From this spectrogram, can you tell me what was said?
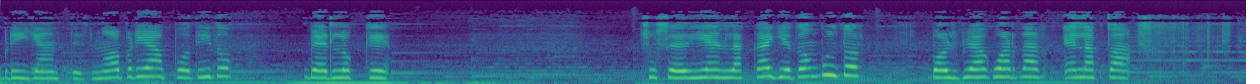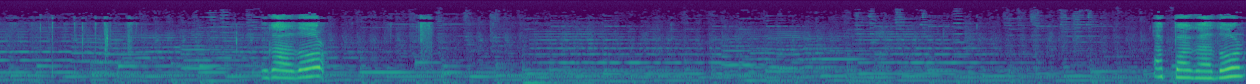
brillantes, no habría podido ver lo que sucedía en la calle. Dumbledore volvió a guardar el apagador apagador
